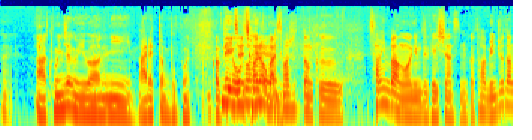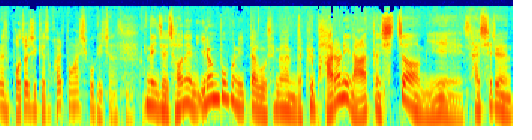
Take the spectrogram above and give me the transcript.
네. 아, 고민정 의원이 네. 말했던 부분. 그러니까 피호선이라고 말씀하셨던 그 3인방 의원님들 계시지 않습니까? 다 민주당에서 버젓이 계속 활동하시고 계시지 않습니까? 근데 이제 저는 이런 부분이 있다고 생각합니다. 그 발언이 나왔던 시점이 사실은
